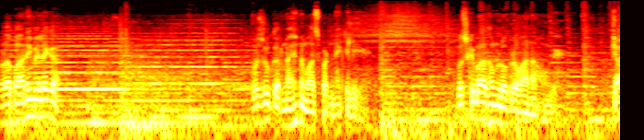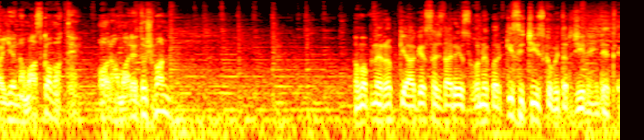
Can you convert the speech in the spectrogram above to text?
थोड़ा पानी मिलेगा। वज़ू करना है नमाज़ पढ़ने के लिए। उसके बाद हम लोग रवाना होंगे। क्या ये नमाज़ का वक्त है? और हमारे दुश्मन? हम अपने रब के आगे सजदा रेस होने पर किसी चीज़ को भी तरजीह नहीं देते।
